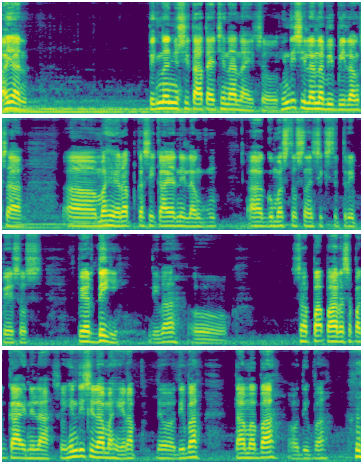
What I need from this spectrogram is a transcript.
Ayan. tingnan nyo si tatay at si nanay. So, hindi sila nabibilang sa ah, mahirap kasi kaya nilang ah, gumastos ng 63 pesos per day. Di ba? O, sa, pa- para sa pagkain nila. So, hindi sila mahirap. Di ba? Di ba? Tama ba? O, di ba?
